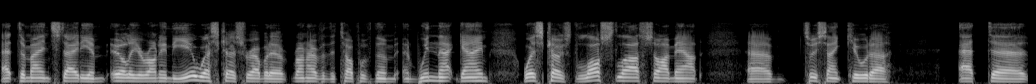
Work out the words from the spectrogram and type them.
at Domain Stadium earlier on in the year. West Coast were able to run over the top of them and win that game. West Coast lost last time out uh, to St Kilda at uh,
